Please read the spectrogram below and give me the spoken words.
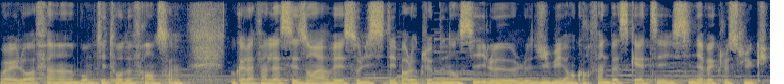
Ouais, il aura fait un bon petit tour de France. Donc à la fin de la saison, Hervé est sollicité par le club de Nancy. Le, Dub est encore fin de basket et il signe avec le SLUC.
